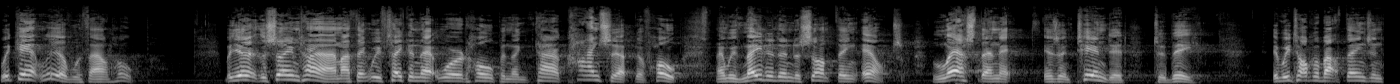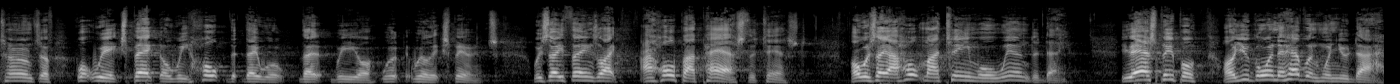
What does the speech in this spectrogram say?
We can't live without hope. But yet, at the same time, I think we've taken that word hope and the entire concept of hope and we've made it into something else, less than it is intended to be. If we talk about things in terms of what we expect or we hope that they will that we will, will experience, we say things like, "I hope I pass the test," or we say, "I hope my team will win today." You ask people, "Are you going to heaven when you die?"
